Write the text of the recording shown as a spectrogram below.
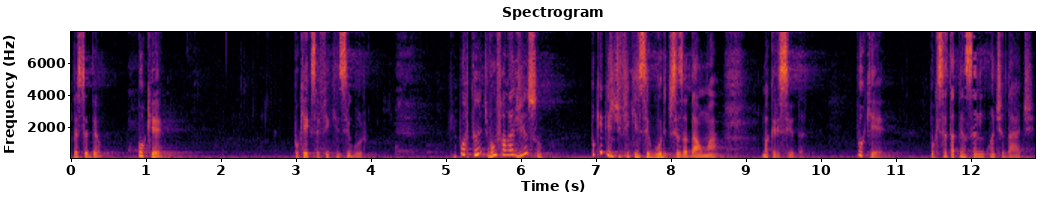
Percebeu? Por quê? Por que, que você fica inseguro? É importante, vamos falar disso. Por que, que a gente fica inseguro e precisa dar uma, uma crescida? Por quê? Porque você está pensando em quantidade.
